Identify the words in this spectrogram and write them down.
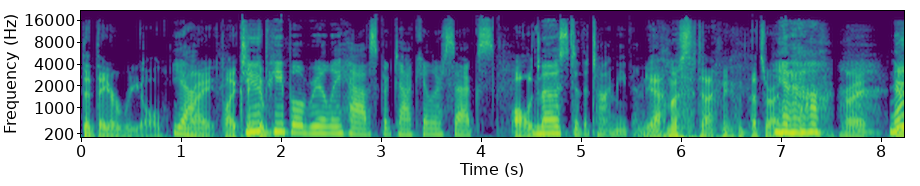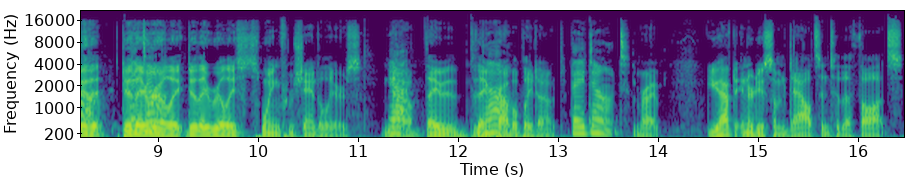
that they are real. Yeah. Right? Like Do think of people really have spectacular sex all the time. most of the time, even? yeah, most of the time. That's right. You know? Right. No, do they, do they they, really do they really swing from chandeliers? Yeah. No. They they No. probably don't. They don't. Right. You have to introduce some doubts into the thoughts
